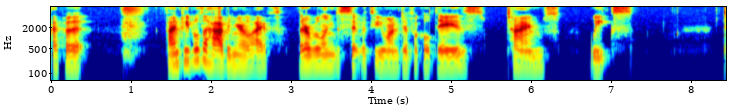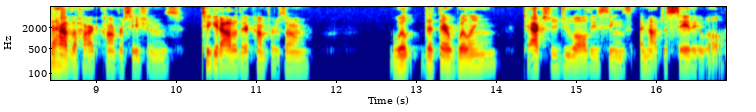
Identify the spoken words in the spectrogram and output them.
I put, find people to have in your life that are willing to sit with you on difficult days, times, weeks, to have the hard conversations, to get out of their comfort zone, will that they're willing to actually do all these things and not just say they will,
